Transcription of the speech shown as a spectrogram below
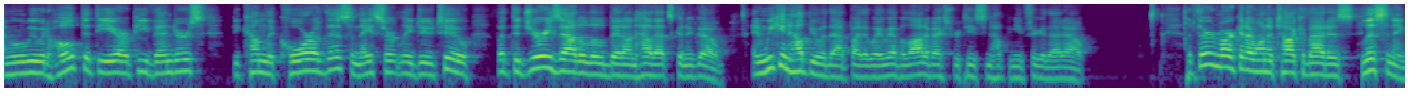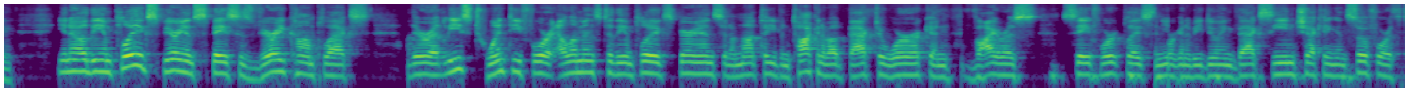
I mean, we would hope that the ERP vendors become the core of this, and they certainly do too, but the jury's out a little bit on how that's going to go. And we can help you with that, by the way. We have a lot of expertise in helping you figure that out. The third market I want to talk about is listening. You know, the employee experience space is very complex. There are at least 24 elements to the employee experience, and I'm not even talking about back to work and virus safe workplace. And we're going to be doing vaccine checking and so forth.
